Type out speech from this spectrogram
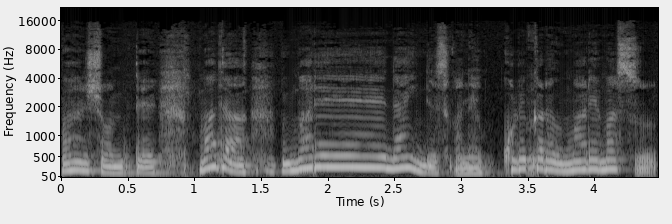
マンションってまだ生まれないんですかね？これから生まれます？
